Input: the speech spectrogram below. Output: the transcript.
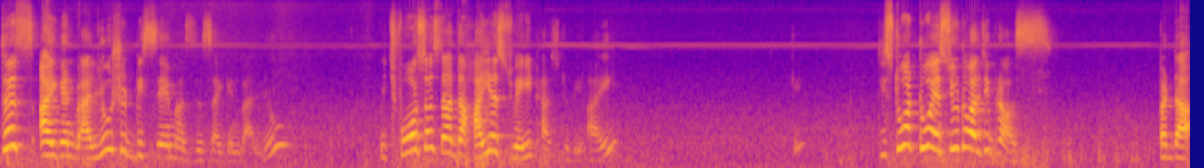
this eigenvalue should be same as this eigenvalue which forces that the highest weight has to be i. Okay. These two are two SU2 algebras, but the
